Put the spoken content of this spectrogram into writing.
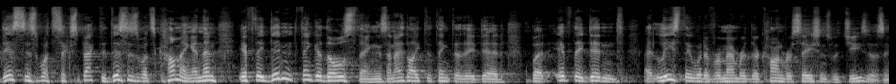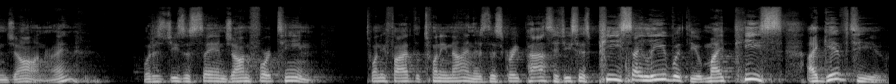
This is what's expected. This is what's coming. And then if they didn't think of those things, and I'd like to think that they did, but if they didn't, at least they would have remembered their conversations with Jesus in John, right? What does Jesus say in John 14? 25 to 29, there's this great passage. He says, Peace I leave with you, my peace I give to you.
